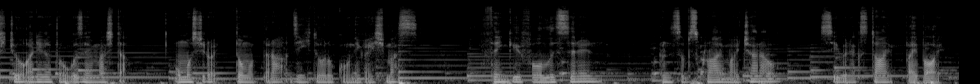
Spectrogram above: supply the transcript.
視聴ありがとうございました。面白いと思ったらぜひ登録お願いします。Thank you for listening and subscribe my channel. See you next time. Bye bye.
